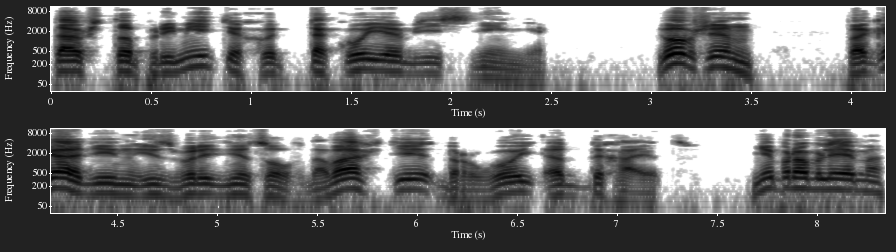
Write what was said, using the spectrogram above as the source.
так что примите хоть такое объяснение. В общем, пока один из близнецов на вахте, другой отдыхает. Не проблема.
